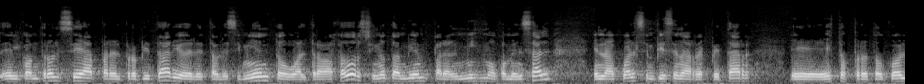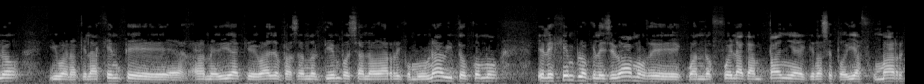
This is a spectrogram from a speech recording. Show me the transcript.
el control sea para el propietario del establecimiento o al trabajador, sino también para el mismo comensal, en la cual se empiecen a respetar eh, estos protocolos y bueno, que la gente a medida que vaya pasando el tiempo ya lo agarre como un hábito, como el ejemplo que le llevamos de cuando fue la campaña de que no se podía fumar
